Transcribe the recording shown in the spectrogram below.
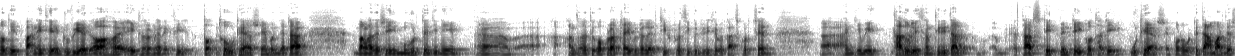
নদীর পানিতে ডুবিয়ে দেওয়া হয়। এই ধরনের একটি তথ্য উঠে আসে এবং যেটা বাংলাদেশে এই মুহূর্তে যিনি আন্তর্জাতিক অপরাধ ট্রাইব্যুনালের চিফ প্রসিকিউটর হিসেবে কাজ করছেন আইনজীবী তাজুল ইসলাম তিনি তার তার স্টেটমেন্টে এই কথাটি উঠে আসে। পরবর্তীতে আমার দেশ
